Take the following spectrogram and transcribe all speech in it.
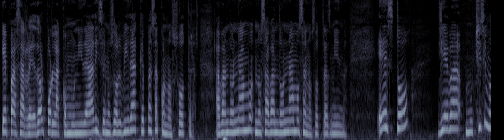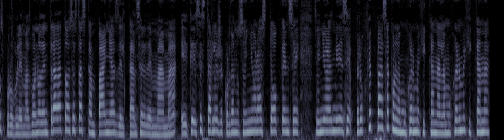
qué pasa alrededor, por la comunidad y se nos olvida qué pasa con nosotras. Abandonamos, nos abandonamos a nosotras mismas. Esto lleva muchísimos problemas. Bueno, de entrada todas estas campañas del cáncer de mama, eh, que es estarles recordando, señoras, tóquense, señoras, mírense, pero ¿qué pasa con la mujer mexicana? La mujer mexicana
